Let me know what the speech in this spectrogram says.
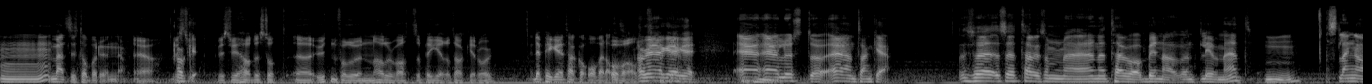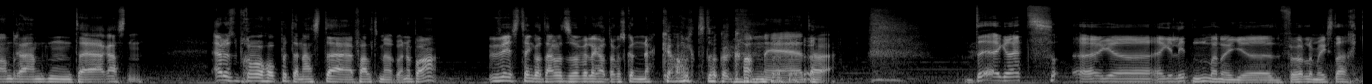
mm. Mens vi står på runden, ja. Ja. Hvis, okay. vi, hvis vi hadde stått uh, utenfor runden, hadde det vært piggere tak i det òg? Det er pigger i taket overalt. Overalt. OK, OK. ok Jeg, jeg har lyst til å Jeg har en tanke. Så, så jeg tar liksom eh, denne tauet og binder rundt livet mitt. Mm. Slenger andre enden til resten. Jeg har lyst til å prøve å hoppe til neste felt vi runde på. Hvis ting går til helvete, så vil jeg at dere skal nøkke alt dere kan i tauet. Det er greit. Jeg, eh, jeg er liten, men jeg eh, føler meg sterk.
